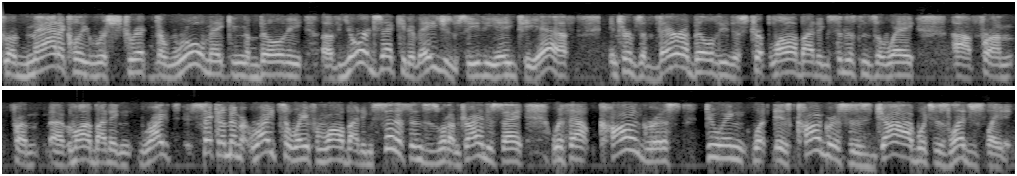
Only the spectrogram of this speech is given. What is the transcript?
dramatically restrict the rulemaking ability of your executive agency, the ATF, in terms of their ability to strip law-abiding citizens away uh, from from uh, law-abiding rights, Second Amendment rights away from law-abiding citizens is what I'm trying to say. Without Congress doing what is Congress's job, which is legislating.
